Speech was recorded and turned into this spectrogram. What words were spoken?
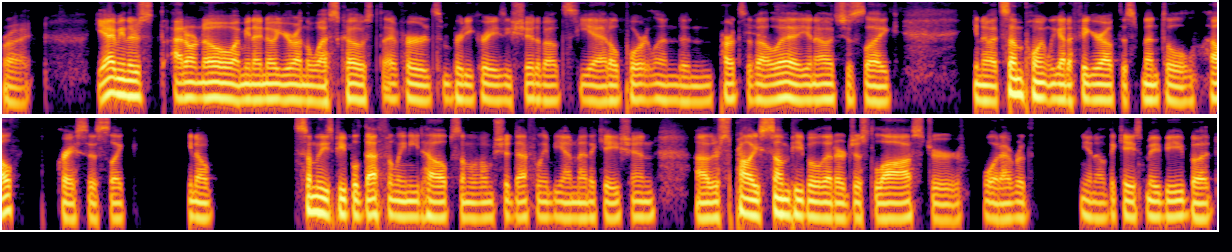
Right. Yeah, I mean there's I don't know. I mean, I know you're on the West Coast. I've heard some pretty crazy shit about Seattle, Portland, and parts of. LA. You know, it's just like, you know, at some point we got to figure out this mental health crisis. Like, you know, some of these people definitely need help. Some of them should definitely be on medication. Uh, there's probably some people that are just lost or whatever. you know the case may be but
